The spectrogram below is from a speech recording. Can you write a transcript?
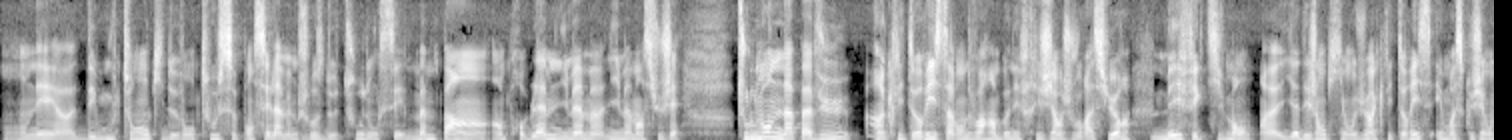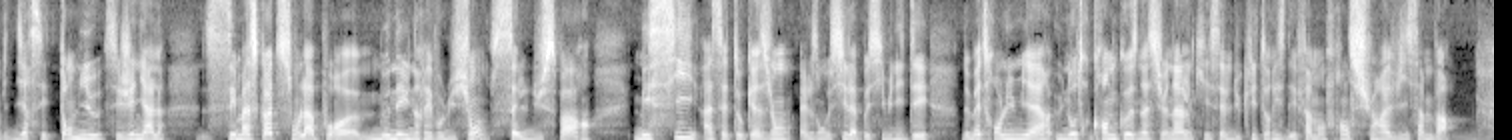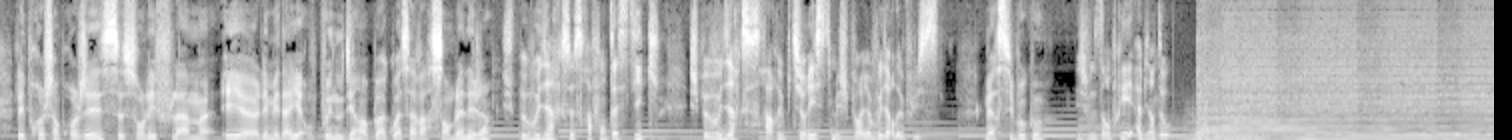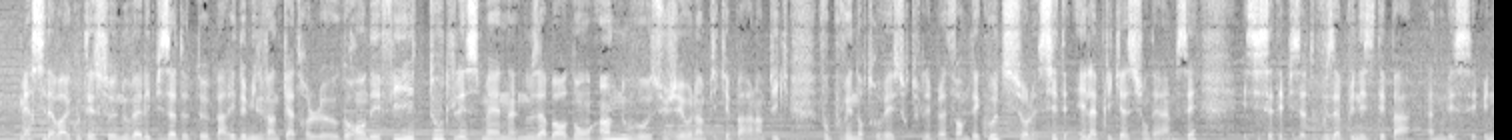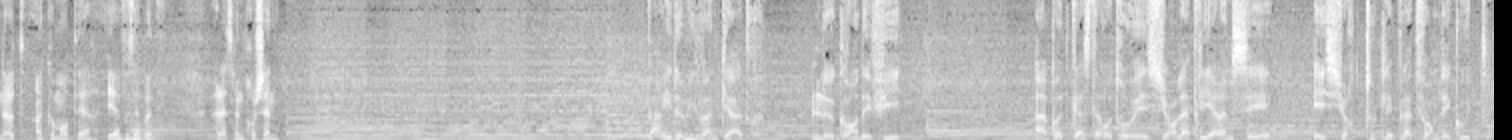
on, est des moutons qui devons tous penser la même chose mmh. de tout, donc c'est même pas un, un problème, ni même, ni même un sujet. Tout le monde n'a pas vu un clitoris avant de voir un bonnet phrygien, je vous rassure. Mais effectivement, euh, il y a des gens qui ont vu un clitoris. Et moi, ce que j'ai envie de dire, c'est tant mieux, c'est génial. Ces mascottes sont là pour euh, mener une révolution, celle du sport. Mais si, à cette occasion, elles ont aussi la possibilité de mettre en lumière une autre grande cause nationale qui est celle du clitoris des femmes en France, je suis ravie, ça me va. Les prochains projets, ce sont les flammes et euh, les médailles. Vous pouvez nous dire un peu à quoi ça va ressembler déjà? Je peux vous dire que ce sera fantastique. Je peux vous dire que ce sera rupturiste, mais je peux rien vous dire de plus. Merci beaucoup. Je vous en prie, à bientôt. Merci d'avoir écouté ce nouvel épisode de Paris 2024, le grand défi. Toutes les semaines, nous abordons un nouveau sujet olympique et paralympique. Vous pouvez nous retrouver sur toutes les plateformes d'écoute, sur le site et l'application d'RMC. Et si cet épisode vous a plu, n'hésitez pas à nous laisser une note, un commentaire et à vous abonner. À la semaine prochaine. Paris 2024, le grand défi. Un podcast à retrouver sur l'appli RMC et sur toutes les plateformes d'écoute.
